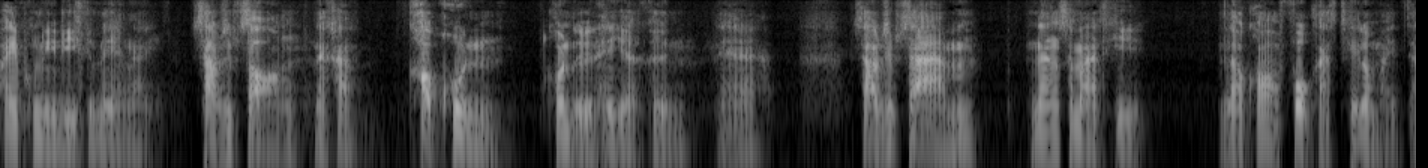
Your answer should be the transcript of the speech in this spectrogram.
ให้พรุ่งนี้ดีขึ้นได้ยังไง 32นะครับขอบคุณคนอื่นให้เยอะขึ้นนะฮะ33นั่งสมาธิ แล้วก็โฟกัสที่ลมหายใจ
